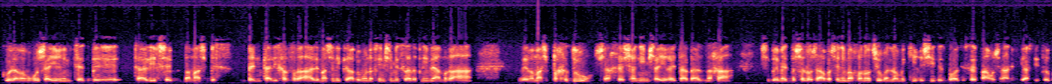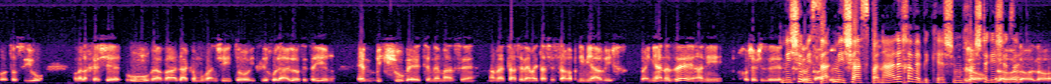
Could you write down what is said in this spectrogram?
כולם אמרו שהעיר נמצאת בתהליך שממש בין תהליך הבראה למה שנקרא במונחים של משרד הפנים להמראה, וממש פחדו שאחרי שנים שהעיר הייתה בהזנחה, שבאמת בשלוש-ארבע שנים האחרונות, שוב, אני לא מכיר אישית את בועז יוסף, פעם ראשונה נפגשתי איתו באותו סיור, אבל אחרי שהוא והוועדה כמובן שאיתו הצליחו להעלות את העיר, הם ביקשו בעצם למעשה, ההמלצה שלהם הייתה ששר הפנים יאריך. בעניין הזה, אני חושב שזה... מישהו מש"ס פנה אליך וביקש ממך לא, שתגיש לא, את זה? לא, לא,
